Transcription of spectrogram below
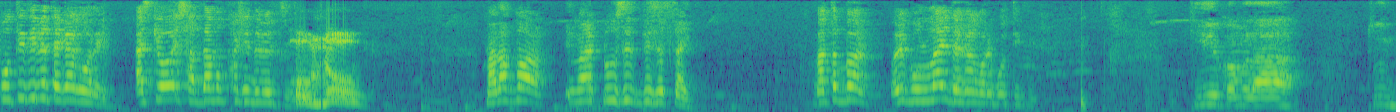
প্রতিদিনে দেখা করে আজকে ওই সাদ্দামক ফাঁসি দেবে যে মাতাব্বর এবার একটু উচিত বিশেষ চাই। মাতাব্বর ওই বললাই দেখা করে প্রতিদিন। কি রে কমলা? তুই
